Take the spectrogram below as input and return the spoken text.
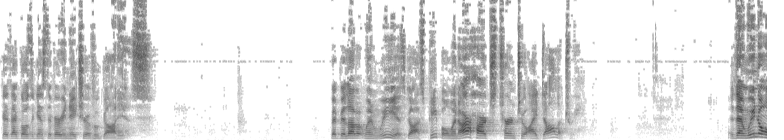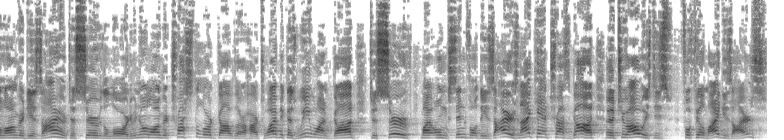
because that goes against the very nature of who God is. But, beloved, when we, as God's people, when our hearts turn to idolatry, then we no longer desire to serve the Lord. We no longer trust the Lord God with our hearts. Why? Because we want God to serve my own sinful desires, and I can't trust God uh, to always des- fulfill my desires.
